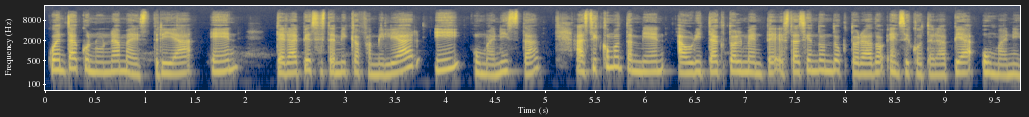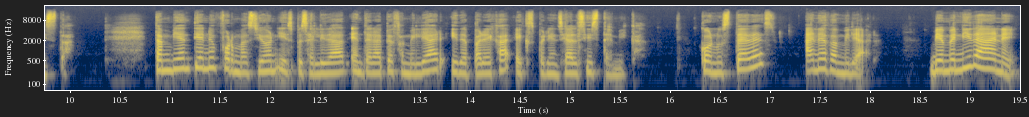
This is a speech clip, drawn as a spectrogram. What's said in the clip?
cuenta con una maestría en terapia sistémica familiar y humanista, así como también ahorita actualmente está haciendo un doctorado en psicoterapia humanista. También tiene formación y especialidad en terapia familiar y de pareja experiencial sistémica. Con ustedes, Anne Familiar. Bienvenida, Anne.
